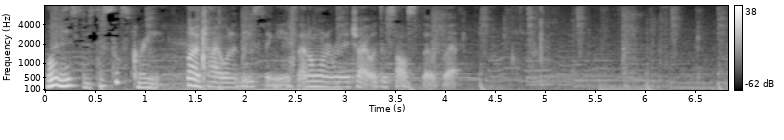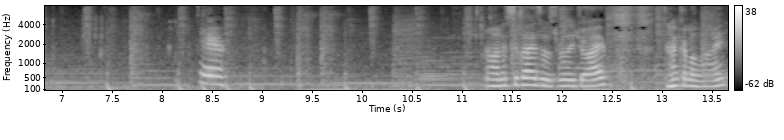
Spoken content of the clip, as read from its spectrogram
What is this? This looks great. I want to try one of these thingies. I don't want to really try it with the sauce though, but. Yeah. Honestly guys, it was really dry. Not gonna lie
